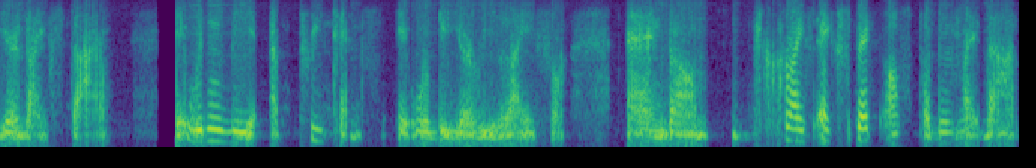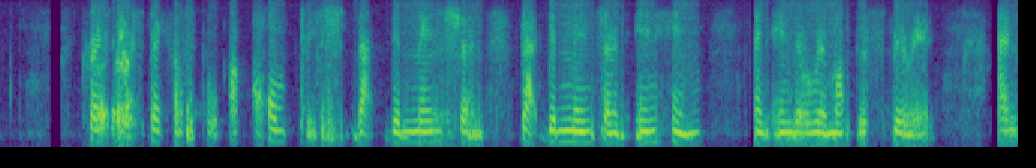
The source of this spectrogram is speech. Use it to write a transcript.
your lifestyle. It wouldn't be a pretense. It would be your real life. And um, Christ expects us to live like that. Christ expects us to accomplish that dimension, that dimension in Him and in the realm of the Spirit. And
